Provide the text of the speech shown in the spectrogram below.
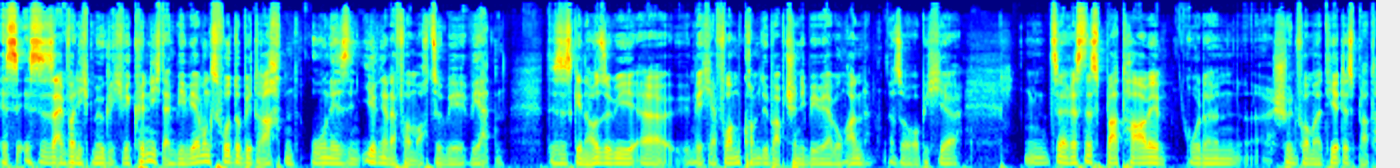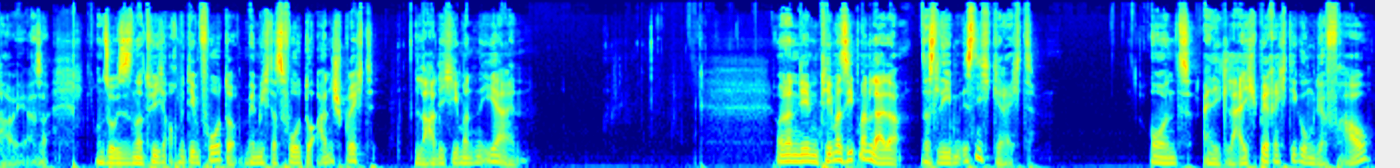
Es, es, ist einfach nicht möglich. Wir können nicht ein Bewerbungsfoto betrachten, ohne es in irgendeiner Form auch zu bewerten. Das ist genauso wie, äh, in welcher Form kommt überhaupt schon die Bewerbung an. Also ob ich hier ein zerrissenes Blatt habe oder ein schön formatiertes Blatt habe. Also, und so ist es natürlich auch mit dem Foto. Wenn mich das Foto anspricht, lade ich jemanden eher ein. Und an dem Thema sieht man leider, das Leben ist nicht gerecht. Und eine Gleichberechtigung der Frau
